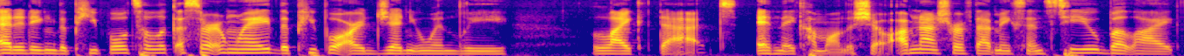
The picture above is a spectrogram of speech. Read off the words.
editing the people to look a certain way. The people are genuinely like that and they come on the show. I'm not sure if that makes sense to you, but like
